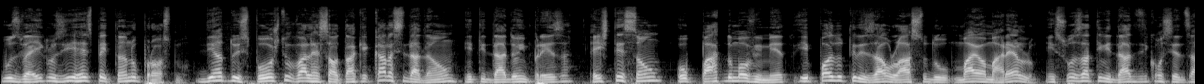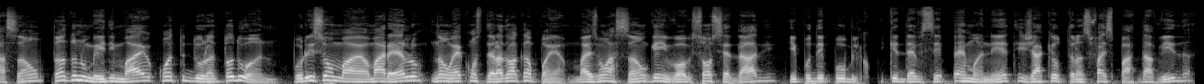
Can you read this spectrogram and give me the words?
os veículos e respeitando o próximo. Diante do exposto, vale ressaltar que cada cidadão, entidade ou empresa é extensão ou parte do movimento e pode utilizar o laço do Maio Amarelo em suas atividades de conscientização, tanto no mês de maio quanto durante todo o ano. Por isso, o Maio Amarelo não é considerado uma campanha, mas uma ação que envolve sociedade e poder público e que deve ser permanente, já que o trânsito faz parte da vida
